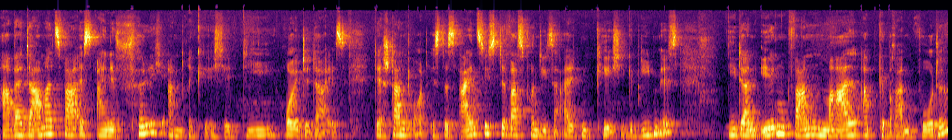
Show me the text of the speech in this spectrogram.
aber damals war es eine völlig andere Kirche, die heute da ist. Der Standort ist das Einzige, was von dieser alten Kirche geblieben ist, die dann irgendwann mal abgebrannt wurde.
